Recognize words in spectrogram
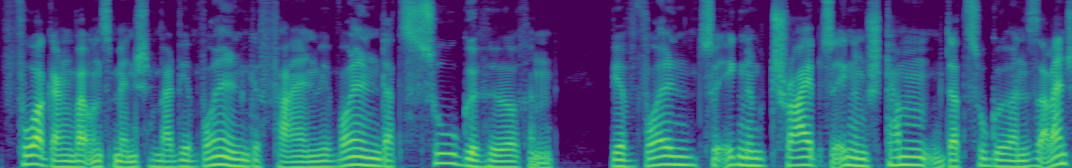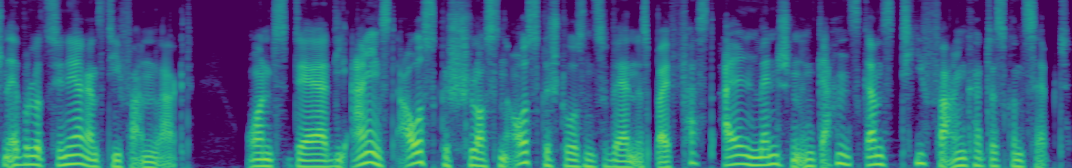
Vorgang bei uns Menschen, weil wir wollen gefallen, wir wollen dazugehören. Wir wollen zu irgendeinem Tribe, zu irgendeinem Stamm dazugehören. Das ist allein schon evolutionär ganz tief veranlagt. Und der, die Angst, ausgeschlossen, ausgestoßen zu werden, ist bei fast allen Menschen ein ganz, ganz tief verankertes Konzept.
